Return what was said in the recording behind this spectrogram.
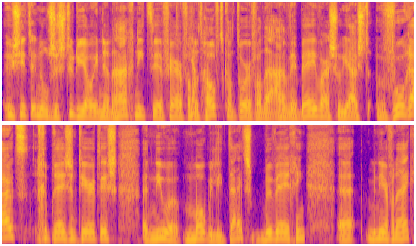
U zit in onze studio in Den Haag, niet eh, ver van het hoofdkantoor van de ANWB, waar zojuist vooruit gepresenteerd is. Een nieuwe mobiliteitsbeweging. Eh, meneer van Eyck,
